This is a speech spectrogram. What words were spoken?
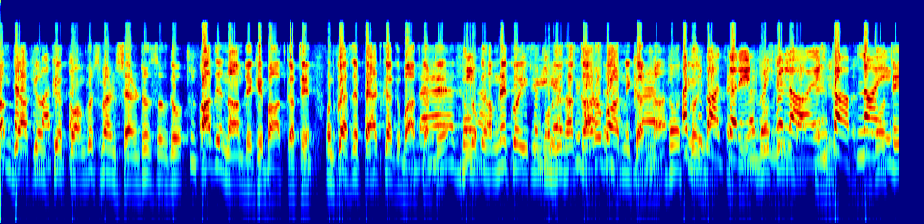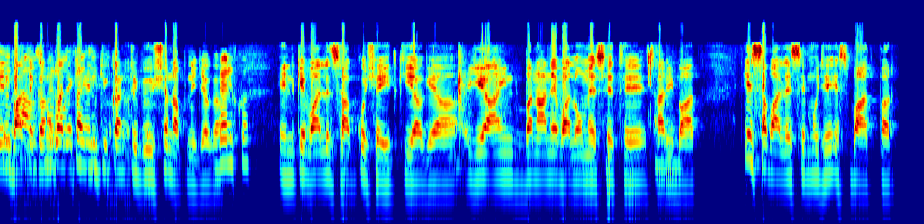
हम जाके उनके कांग्रेसमैन सेनेटर्स को आधे नाम लेके बात करते हैं उनको ऐसे पैट करके बात करते हैं क्योंकि हमने कोई उनके साथ कारोबार नहीं करना अच्छी बात करें इंडिविजुअल इनका अपना एक तीन बातें करूँगा जी। इनकी कंट्रीब्यूशन अपनी जगह बिल्कुल। इनके वालिद साहब को शहीद किया गया ये आइन बनाने वालों में से थे सारी बात इस हवाले से मुझे इस बात पर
